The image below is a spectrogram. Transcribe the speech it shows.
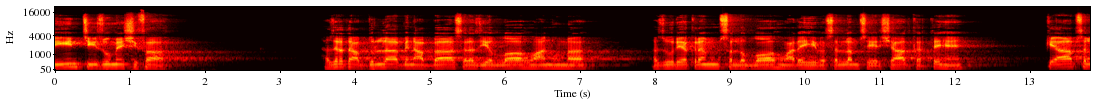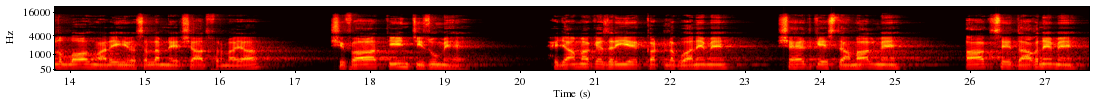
تین چیزوں میں شفا۔ حضرت عبداللہ بن عباس رضی اللہ عنہما حضور اکرم صلی اللہ علیہ وسلم سے ارشاد کرتے ہیں کہ آپ صلی اللہ علیہ وسلم نے ارشاد فرمایا، شفا تین چیزوں میں ہے۔ حجامہ کے ذریعے کٹ لگوانے میں، شہد کے استعمال میں، آگ سے داغنے میں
